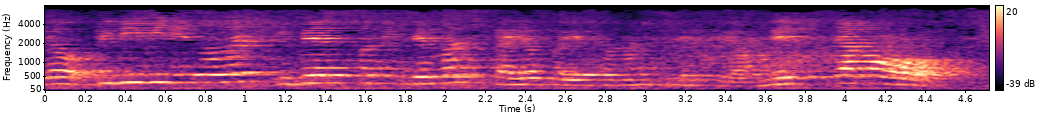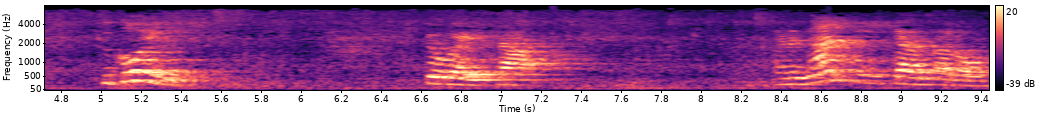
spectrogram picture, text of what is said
ど、ビリビリのね、イベントに出ましたよという話ですよ。めっちゃもう、すごい人がいた。あれ何人いたんだろう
